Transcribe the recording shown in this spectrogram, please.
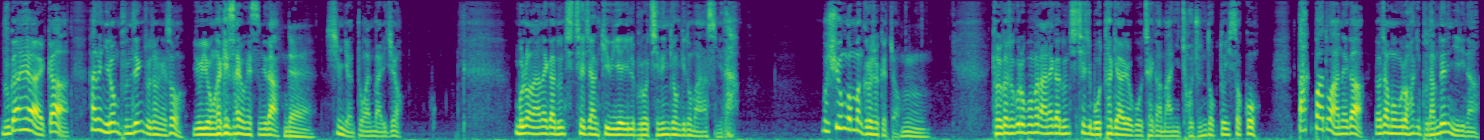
누가 해야 할까 하는 이런 분쟁 조정에서 유용하게 사용했습니다. 네. 10년 동안 말이죠. 물론 아내가 눈치채지 않기 위해 일부러 지는 경기도 많았습니다. 뭐 쉬운 것만 그러셨겠죠. 음. 결과적으로 보면 아내가 눈치채지 못하게 하려고 제가 많이 져준 덕도 있었고 딱 봐도 아내가 여자 몸으로 하기 부담되는 일이나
